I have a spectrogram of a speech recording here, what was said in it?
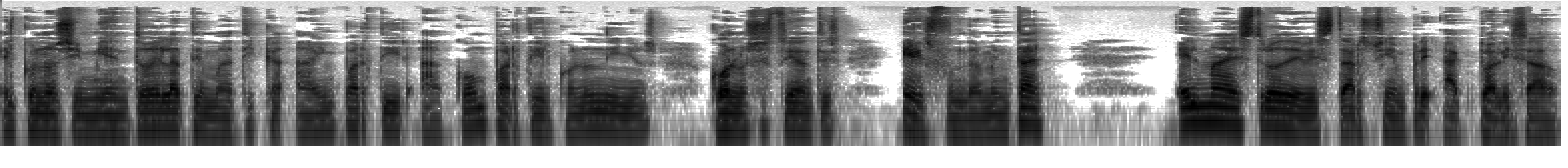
el conocimiento de la temática a impartir, a compartir con los niños, con los estudiantes, es fundamental. El maestro debe estar siempre actualizado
